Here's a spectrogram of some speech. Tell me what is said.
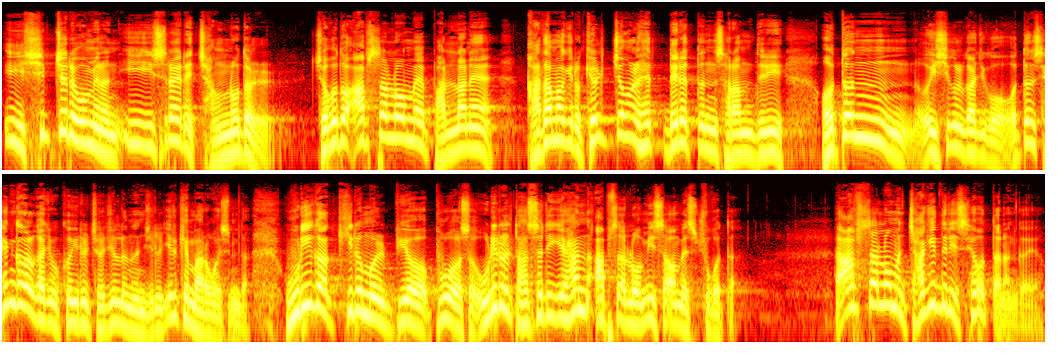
이 10절에 보면은 이 이스라엘의 장로들 적어도 압살롬의 반란에 가담하기로 결정을 했, 내렸던 사람들이 어떤 의식을 가지고 어떤 생각을 가지고 그 일을 저질렀는지를 이렇게 말하고 있습니다. 우리가 기름을 비어 부어서 우리를 다스리게 한 압살롬이 싸움에서 죽었다. 압살롬은 자기들이 세웠다는 거예요.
